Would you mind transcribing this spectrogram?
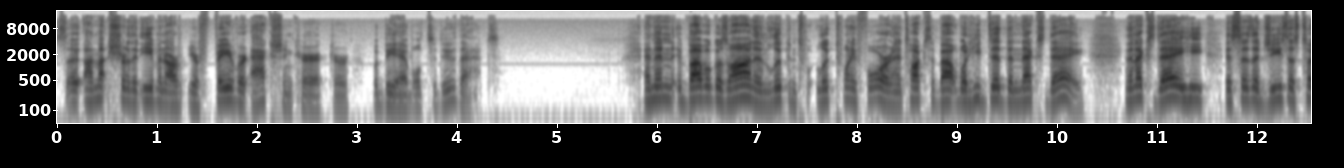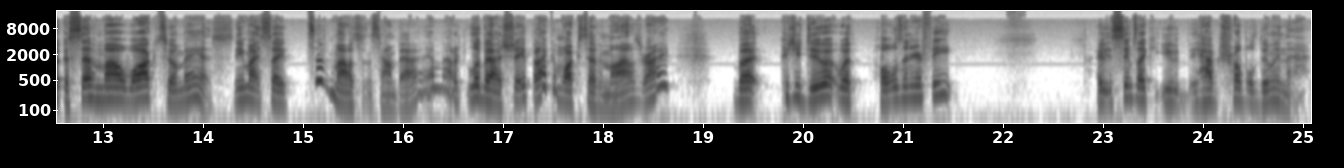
So I'm not sure that even our, your favorite action character would be able to do that. And then the Bible goes on in Luke, Luke 24, and it talks about what he did the next day. And the next day, he, it says that Jesus took a seven mile walk to Emmaus. And you might say, seven miles doesn't sound bad. I'm out, a little bit out of shape, but I can walk seven miles, right? But could you do it with holes in your feet? It seems like you have trouble doing that.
